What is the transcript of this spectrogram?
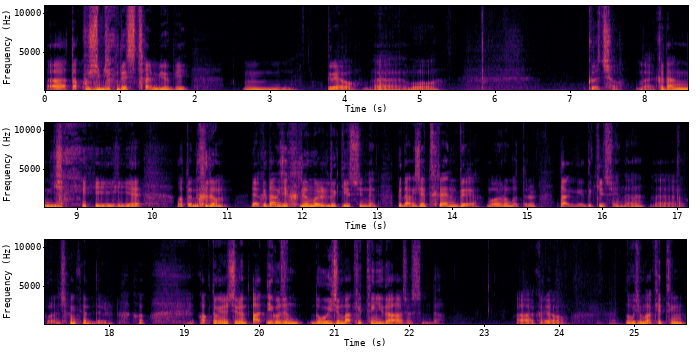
아, 딱 90년대 스타일 뮤비. 음, 그래요. 예, 네, 뭐. 그렇죠. 네, 그 당시에 어떤 흐름, 예, 그 당시 흐름을 느낄 수 있는, 그 당시의 트렌드, 뭐 이런 것들을 딱 느낄 수 있는 예, 그런 장면들. 곽동현 씨는, 아, 이것은 노이즈 마케팅이다 하셨습니다. 아, 그래요. 노이즈 마케팅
